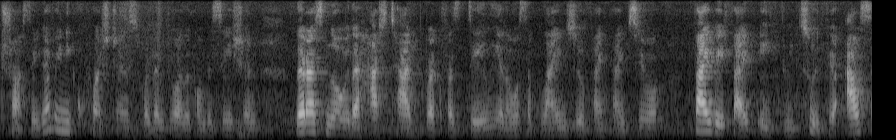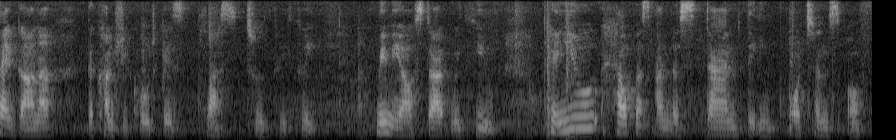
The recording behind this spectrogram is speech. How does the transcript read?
Trust. If you have any questions for them throughout the conversation, let us know with the hashtag Breakfast Daily and the WhatsApp line 0550 585 832. If you're outside Ghana, the country code is plus 233. Mimi, I'll start with you. Can you help us understand the importance of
